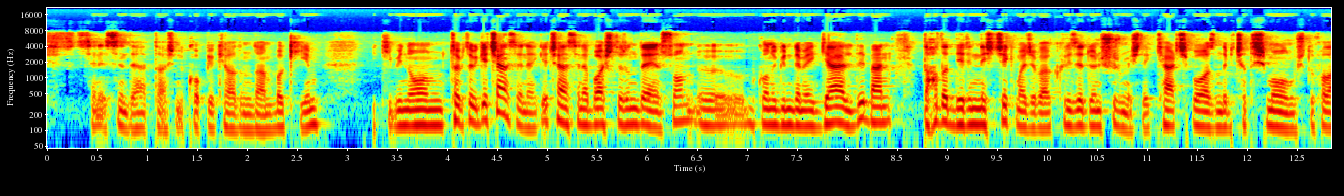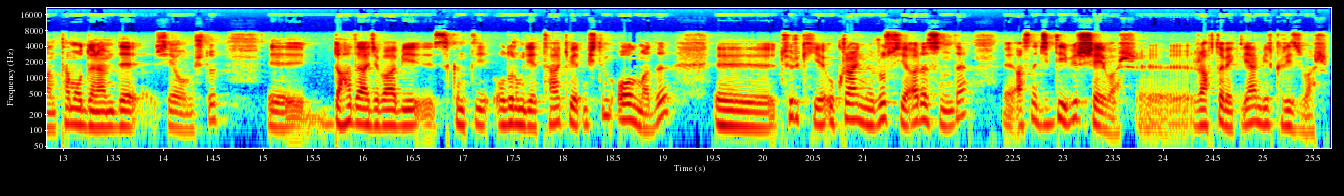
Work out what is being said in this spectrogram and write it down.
senesini de hatta şimdi kopya kağıdımdan bakayım. 2010 tabii tabii geçen sene geçen sene başlarında en son e, bu konu gündeme geldi. Ben daha da derinleşecek mi acaba krize dönüşür mü işte Kerç Boğazı'nda bir çatışma olmuştu falan tam o dönemde şey olmuştu. E, daha da acaba bir sıkıntı olur mu diye takip etmiştim. Olmadı. E, Türkiye, Ukrayna, Rusya arasında e, aslında ciddi bir şey var. E, rafta bekleyen bir kriz var.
